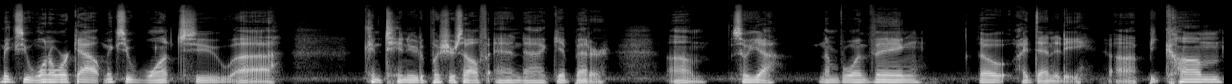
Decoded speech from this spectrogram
makes you want to work out, makes you want to uh, continue to push yourself and uh, get better. Um, so yeah, number one thing though, identity uh, become,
